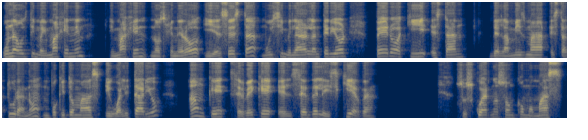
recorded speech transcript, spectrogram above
Una última imagen imagen nos generó y es esta, muy similar a la anterior, pero aquí están de la misma estatura, ¿no? Un poquito más igualitario, aunque se ve que el ser de la izquierda, sus cuernos son como más,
